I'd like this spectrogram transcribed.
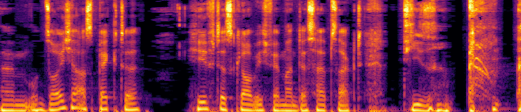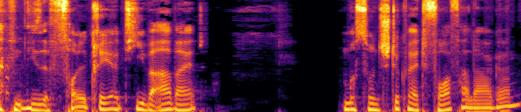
Ähm, und solche Aspekte hilft es, glaube ich, wenn man deshalb sagt, diese, diese voll kreative Arbeit muss so ein Stück weit vorverlagern,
